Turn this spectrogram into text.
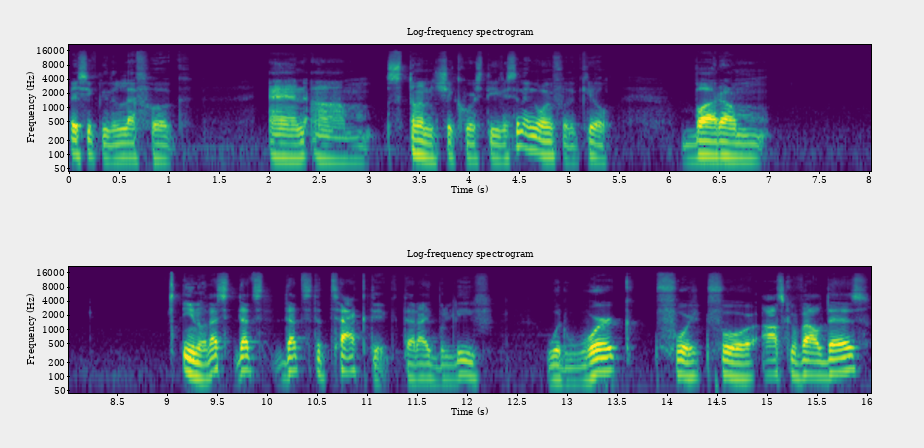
basically the left hook and um, stun Shakur Stevenson and going for the kill. But um, you know that's that's that's the tactic that I believe would work for for Oscar Valdez.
